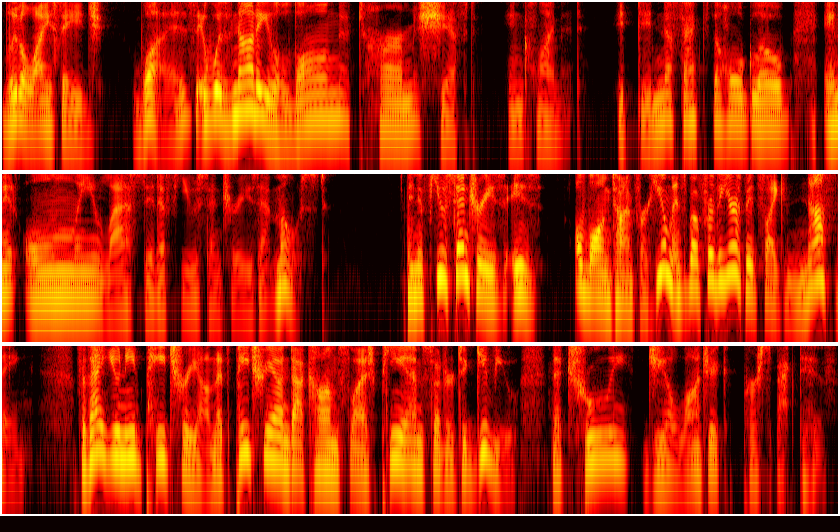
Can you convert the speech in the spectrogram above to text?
Little Ice Age was, it was not a long term shift in climate. It didn't affect the whole globe, and it only lasted a few centuries at most. And a few centuries is a long time for humans, but for the Earth, it's like nothing. For that, you need Patreon. That's patreon.com slash pmsutter to give you that truly geologic perspective.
